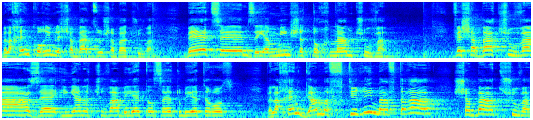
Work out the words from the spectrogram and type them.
ולכן קוראים לשבת זו שבת תשובה. בעצם זה ימים שתוכנם תשובה. ושבת תשובה זה עניין התשובה ביתר שאת וביתר עוז. ולכן גם מפטירים בהפטרה שבת תשובה.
